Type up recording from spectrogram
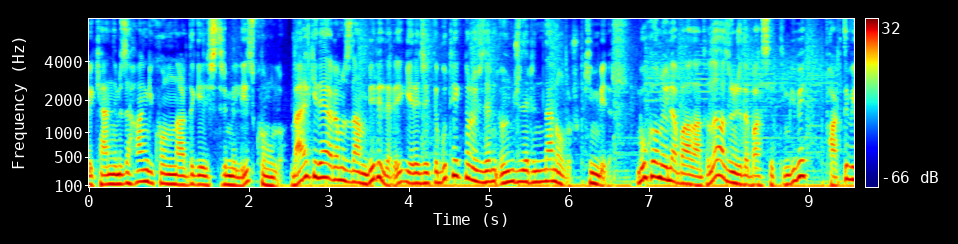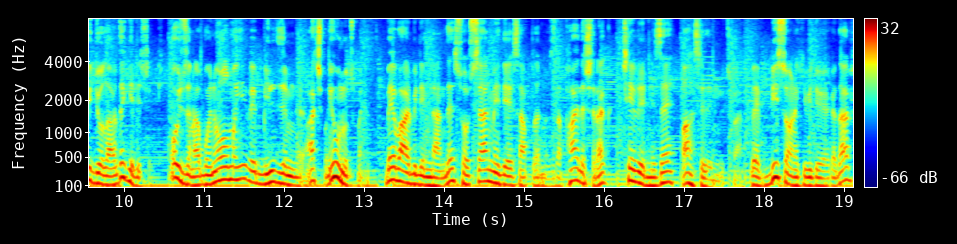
ve kendimizi hangi konularda geliştirmeliyiz konulu. Belki de aramızdan birileri gelecekte bu teknolojilerin öncülerinden olur. Kim bilir. Bu konuyla bağlantılı az önce de bahsettiğim gibi farklı videolarda gelecek. O yüzden abone olmayı ve bildirimleri açmayı unutmayın. Bevar Bilim'den de sosyal medya hesaplarınızda paylaşarak çevrenize bahsedin lütfen. Ve bir sonraki videoya kadar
